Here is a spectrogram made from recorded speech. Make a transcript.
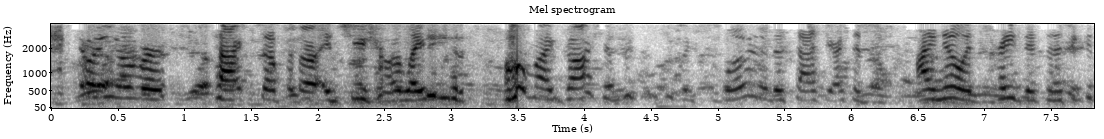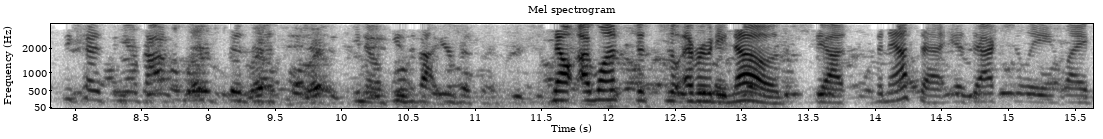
going over tax stuff with our, and she, our lady said, oh my gosh, business has exploded this past year. I said, I know, it's crazy. I said, I think it's because when you're about the Lord's business, you know, he's about your business. Now, I want just so everybody knows that Vanessa is actually like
